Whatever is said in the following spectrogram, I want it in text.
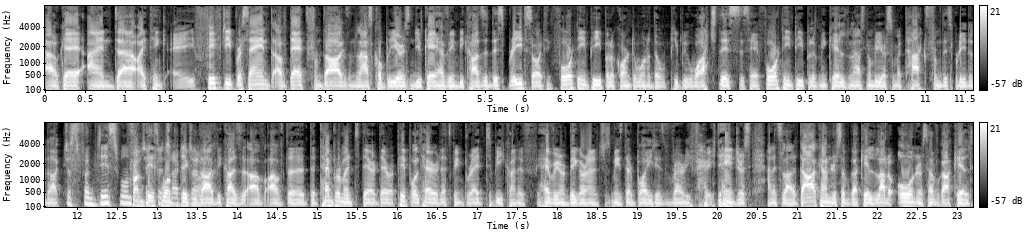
okay, and uh, I think a fifty percent of deaths from dogs in the last couple of years in the UK have been because of this breed. So I think fourteen people, according to one of the people who watched this, say fourteen people have been killed in the last number of years from attacks from this breed of dog. Just from this one, from this one particular dog. dog, because of, of the, the temperament. They're they're a pit bull terrier that's been bred to be kind of heavier and bigger, and it just means their bite is very very dangerous. And it's a lot of dog handlers have got killed, a lot of owners have got killed.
